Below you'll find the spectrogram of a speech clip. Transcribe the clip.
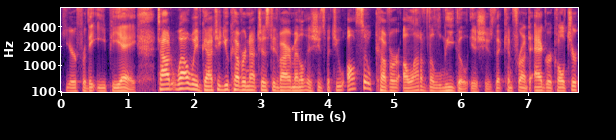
here for the EPA. Todd, while we've got you, you cover not just environmental issues, but you also cover a lot of the legal issues that confront agriculture.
